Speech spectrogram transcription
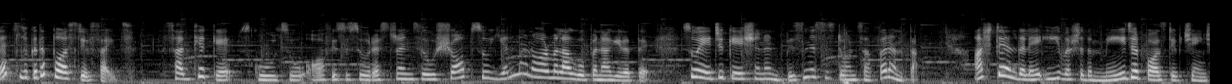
let's look the positive sides ಸದ್ಯಕ್ಕೆ ಸ್ಕೂಲ್ಸು ಆಫೀಸಸ್ಸು ರೆಸ್ಟೋರೆಂಟ್ಸು ಶಾಪ್ಸು ಎಲ್ಲ ನಾರ್ಮಲ್ ಆಗಿ ಓಪನ್ ಆಗಿರುತ್ತೆ. So education and businesses don't suffer ಅಂತ. ಅಷ್ಟೇ ಅಲ್ಲದೆ ಈ ವರ್ಷದ major positive change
